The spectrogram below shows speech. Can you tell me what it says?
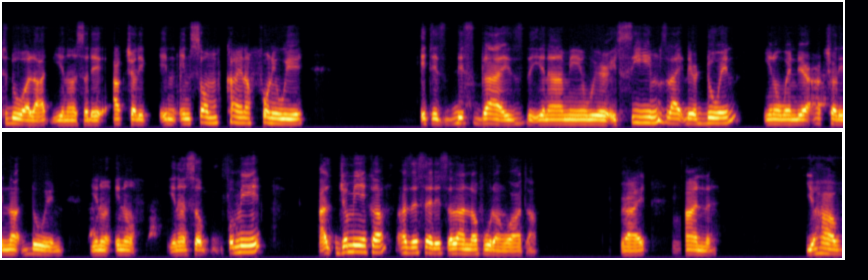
to do a lot. You know, so they actually in in some kind of funny way. It is disguised, you know what I mean, where it seems like they're doing, you know, when they're actually not doing, you know, enough. You know, so for me, as Jamaica, as I said, it's a land of food and water, right? And you have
